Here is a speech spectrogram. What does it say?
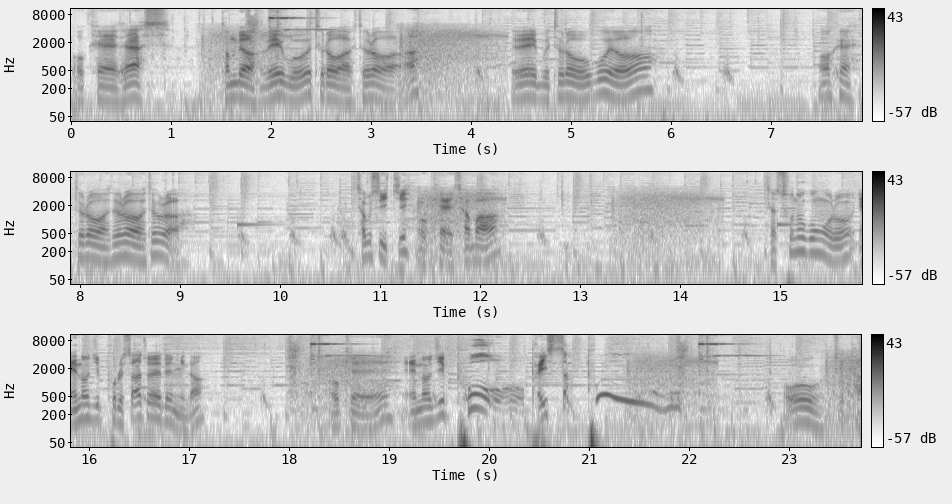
오케이 됐어. 덤벼 웨이브 들어와 들어와. 웨이브 들어오고요. 오케이 들어와 들어와 들어와. 잡을 수 있지? 오케이 잡아. 자 손오공으로 에너지 포를 쏴줘야 됩니다. 오케이 에너지 포 발사 포. 오 좋다.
